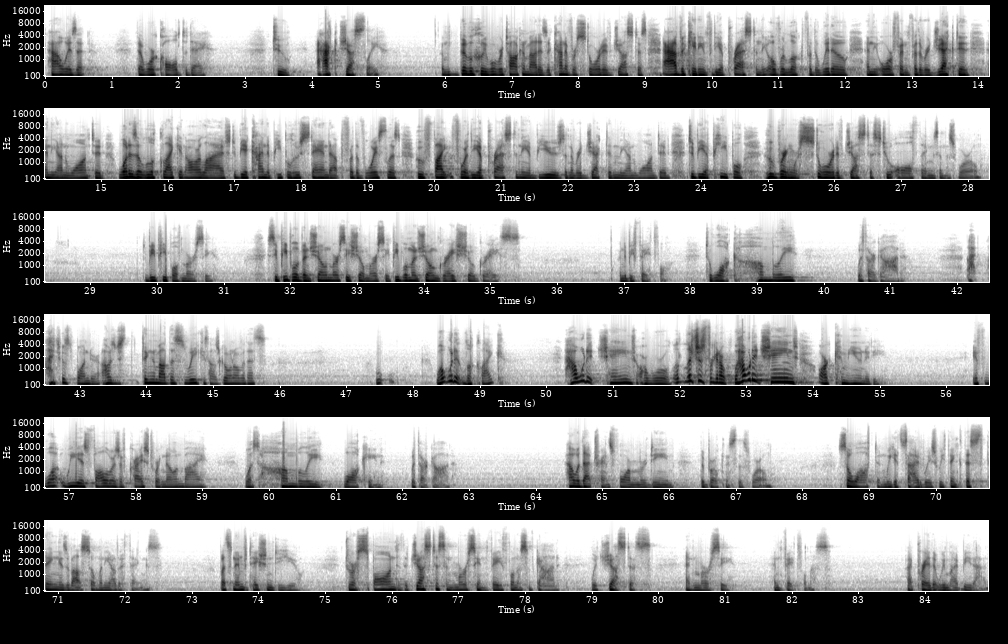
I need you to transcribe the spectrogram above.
How is it that we're called today to act justly? And biblically, what we're talking about is a kind of restorative justice, advocating for the oppressed and the overlooked, for the widow and the orphan, for the rejected and the unwanted. What does it look like in our lives to be a kind of people who stand up for the voiceless, who fight for the oppressed and the abused and the rejected and the unwanted, to be a people who bring restorative justice to all things in this world, to be people of mercy? See, people have been shown mercy, show mercy. People have been shown grace, show grace and to be faithful, to walk humbly with our God. I, I just wonder, I was just thinking about this week as I was going over this. What would it look like? How would it change our world? Let's just forget our, how would it change our community if what we as followers of Christ were known by was humbly walking with our God? How would that transform and redeem the brokenness of this world. So often we get sideways. We think this thing is about so many other things. But it's an invitation to you to respond to the justice and mercy and faithfulness of God with justice and mercy and faithfulness. I pray that we might be that.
